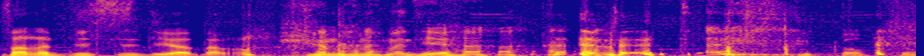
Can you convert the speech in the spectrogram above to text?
Sana dilsiz diyor adam. Bana mı diyor? evet. Koptum.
